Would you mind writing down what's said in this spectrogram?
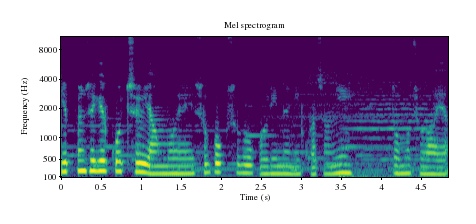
예쁜 색의 꽃을 양모에 소복소복 올리는 이 과정이 너무 좋아요.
